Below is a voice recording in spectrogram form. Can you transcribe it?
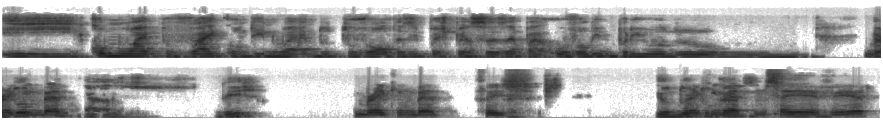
E como o hype vai continuando, tu voltas e depois pensas, epá, houve ali um período. Breaking Bad. Diz? Breaking Bad, foi isso. Eu Breaking Bad comecei a ver,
